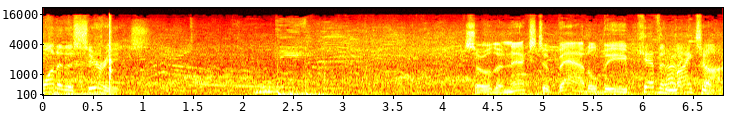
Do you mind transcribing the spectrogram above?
One of the series. So the next to bat will be Kevin Maitan.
